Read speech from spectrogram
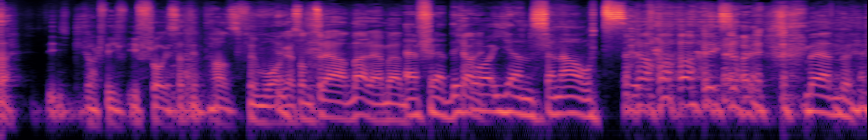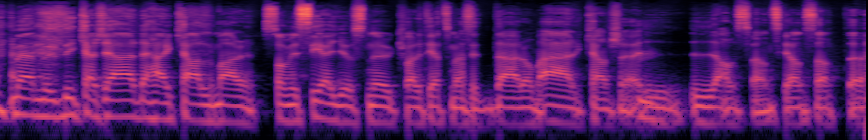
Här, det är klart vi ifrågasätter inte hans förmåga som tränare. Men Freddy kan- på Jensen out? Exakt. Men, men det kanske är det här Kalmar som vi ser just nu kvalitetsmässigt där de är kanske i, i allsvenskan. Så att eh,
